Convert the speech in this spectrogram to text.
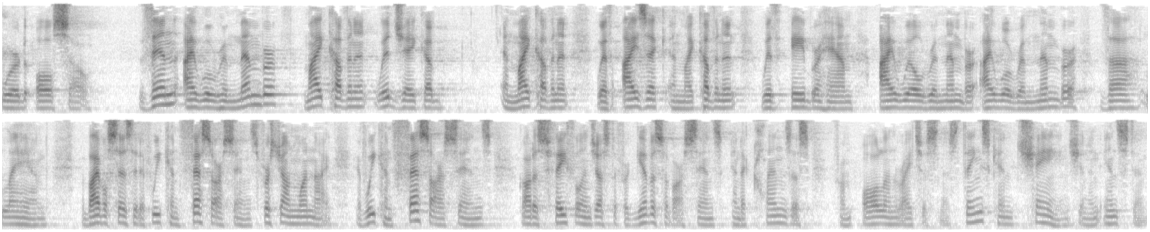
word also. Then I will remember my covenant with Jacob and my covenant with Isaac and my covenant with Abraham, I will remember. I will remember the land. The Bible says that if we confess our sins, 1 John 1 9, if we confess our sins, God is faithful and just to forgive us of our sins and to cleanse us from all unrighteousness. Things can change in an instant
